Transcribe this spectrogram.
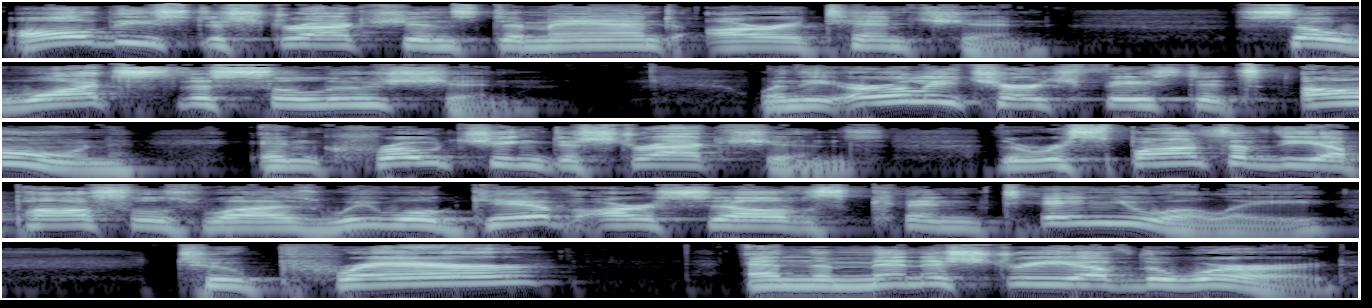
All these distractions demand our attention. So what's the solution? When the early church faced its own encroaching distractions, the response of the apostles was, we will give ourselves continually to prayer and the ministry of the word.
